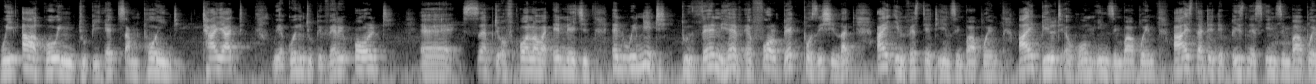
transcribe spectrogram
we are going to be at some point tired we are going to be very old uh, sept of all our energy and we need to then have a fall back position that i invested in zimbabwe i built a home in zimbabwe i started a business in zimbabwe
